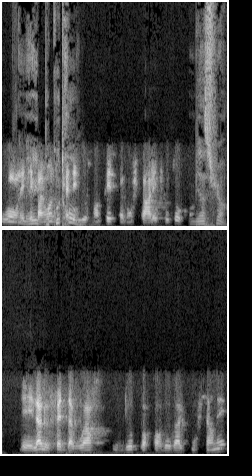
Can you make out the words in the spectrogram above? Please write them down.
où on était pas loin du catégocentrisme dont je parlais plus tôt. Bien sûr. Et là, le fait d'avoir d'autres porteurs de balles concernés,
